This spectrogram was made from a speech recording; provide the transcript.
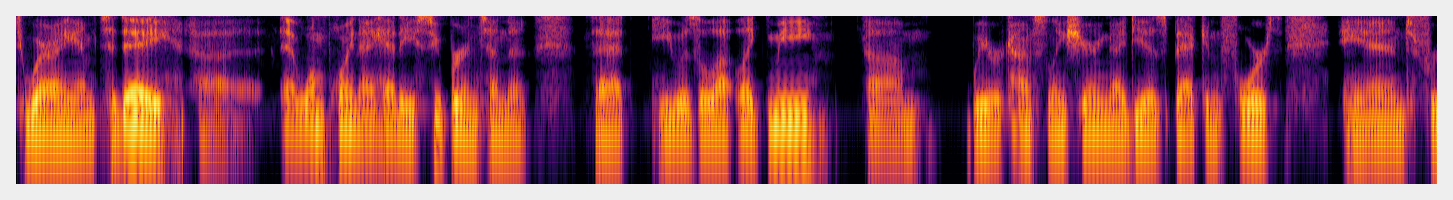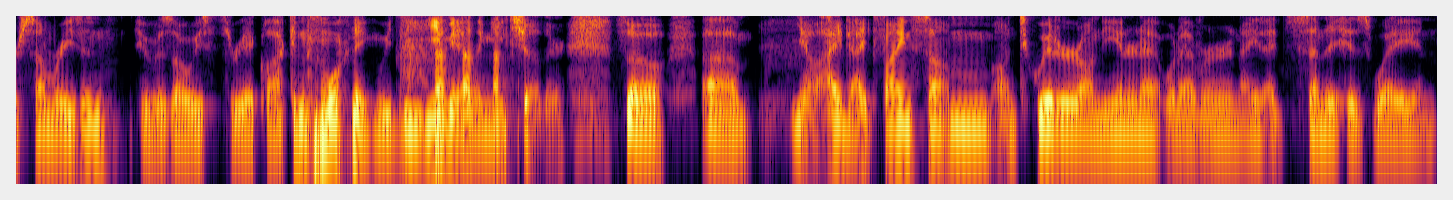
to where I am today, uh, at one point I had a superintendent that he was a lot like me. Um, we were constantly sharing ideas back and forth, and for some reason, it was always three o'clock in the morning. We'd be emailing each other. So, um, you know, I'd, I'd, find something on Twitter, on the internet, whatever, and I, I'd send it his way, and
